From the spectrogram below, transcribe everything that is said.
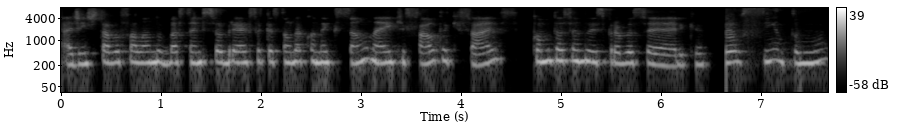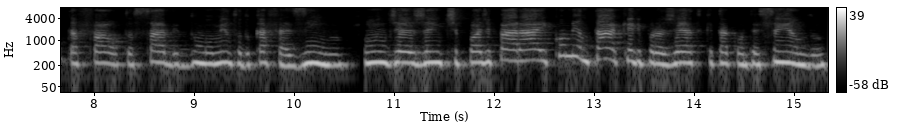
A gente estava falando bastante sobre essa questão da conexão, né? E que falta que faz. Como está sendo isso para você, Érica? Eu sinto muita falta, sabe, do momento do cafezinho, onde a gente pode parar e comentar aquele projeto que está acontecendo.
